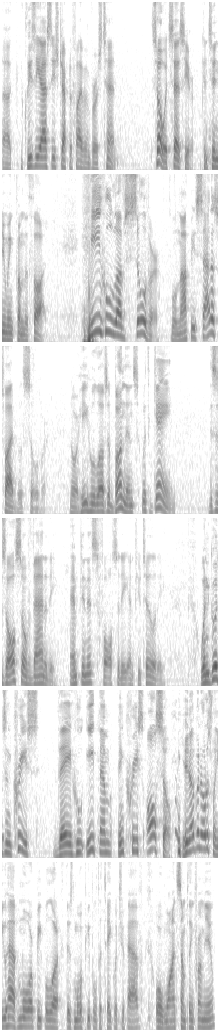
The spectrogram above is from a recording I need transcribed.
Uh, Ecclesiastes chapter 5 and verse 10. So it says here, continuing from the thought He who loves silver will not be satisfied with silver, nor he who loves abundance with gain. This is also vanity, emptiness, falsity, and futility. When goods increase, they who eat them increase also. you never notice when you have more people or there's more people to take what you have or want something from you?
